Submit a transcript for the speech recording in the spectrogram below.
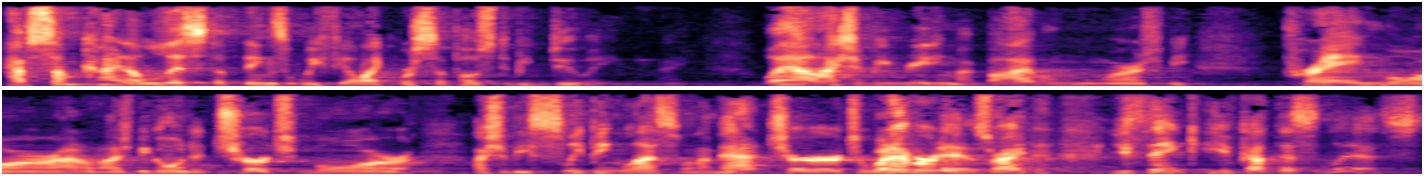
have some kind of list of things that we feel like we're supposed to be doing. Right? Well, I should be reading my Bible more. I should be praying more. I don't know. I should be going to church more. I should be sleeping less when I'm at church or whatever it is, right? You think you've got this list.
